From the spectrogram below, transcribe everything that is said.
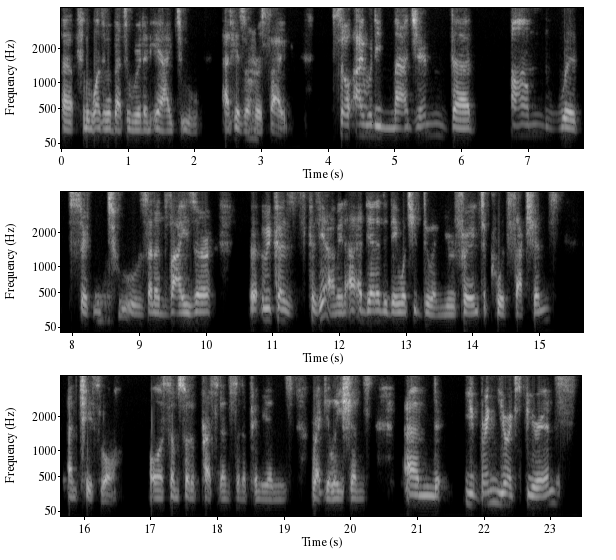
uh, for the want of a better word, an AI tool at his or her side. So I would imagine that armed with certain tools, an advisor, uh, because, because yeah, I mean, at the end of the day, what you're doing, you're referring to court sections and case law or some sort of precedents and opinions, regulations, and you bring your experience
